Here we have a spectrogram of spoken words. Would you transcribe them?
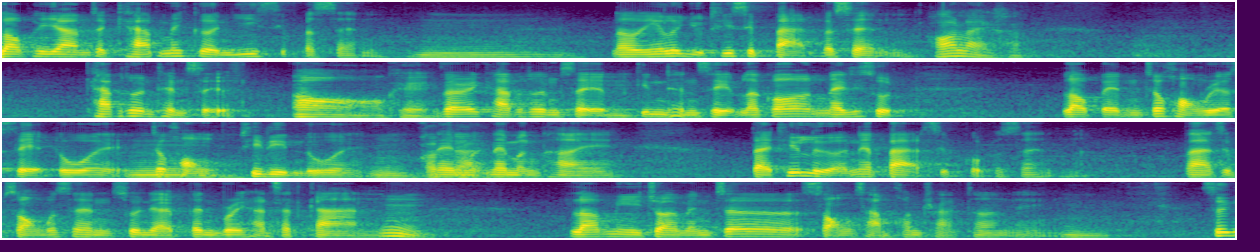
เราพยายามจะแคปไม่เกิน 20%แล้วตอนนี้เราอยู่ที่ 18%เพราะอะไรครับ capital intensive อ๋อโอเค very capital intensive intensive แล้วก็ในที่สุดเราเป็นเจ้าของ real estate ด้วย เจ้าของที่ดินด้วยเข้าในใจในเมืองไทย แต่ที่เหลือเนี่ย 80 กว่าเปอร์เซ็นต์82เปอร์เซ็นต์ส่วนใหญ่เป็นบริหารจัดการ แล้วมี joint venture สองสาม contract เท่านั้นเอง ซึ่ง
